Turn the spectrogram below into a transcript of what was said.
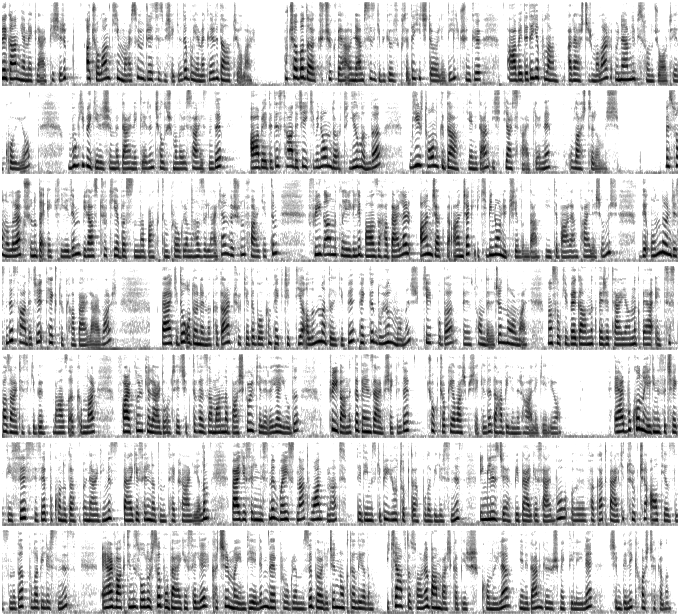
Vegan yemekler pişirip aç olan kim varsa ücretsiz bir şekilde bu yemekleri dağıtıyorlar. Bu çaba da küçük veya önemsiz gibi gözükse de hiç de öyle değil. Çünkü ABD'de yapılan araştırmalar önemli bir sonucu ortaya koyuyor. Bu gibi girişim ve derneklerin çalışmaları sayesinde ABD'de sadece 2014 yılında bir ton gıda yeniden ihtiyaç sahiplerine ulaştırılmış. Ve son olarak şunu da ekleyelim. Biraz Türkiye basınına baktım programı hazırlarken ve şunu fark ettim. Freeganlıkla ilgili bazı haberler ancak ve ancak 2013 yılından itibaren paylaşılmış ve onun öncesinde sadece tek tük haberler var. Belki de o döneme kadar Türkiye'de bu akım pek ciddiye alınmadığı gibi pek de duyulmamış ki bu da e, son derece normal. Nasıl ki veganlık, vejeteryanlık veya etsiz pazartesi gibi bazı akımlar farklı ülkelerde ortaya çıktı ve zamanla başka ülkelere yayıldı. Freeganlık da benzer bir şekilde çok çok yavaş bir şekilde daha bilinir hale geliyor. Eğer bu konu ilginizi çektiyse size bu konuda önerdiğimiz belgeselin adını tekrarlayalım. Belgeselin ismi Waste Not, Want Not. Dediğimiz gibi YouTube'da bulabilirsiniz. İngilizce bir belgesel bu e, fakat belki Türkçe altyazılısını da bulabilirsiniz. Eğer vaktiniz olursa bu belgeseli kaçırmayın diyelim ve programımızı böylece noktalayalım. İki hafta sonra bambaşka bir konuyla yeniden görüşmek dileğiyle. Şimdilik hoşçakalın.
